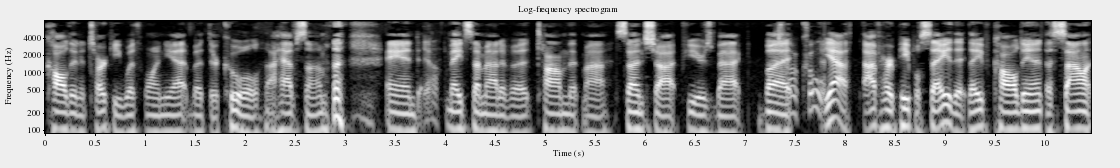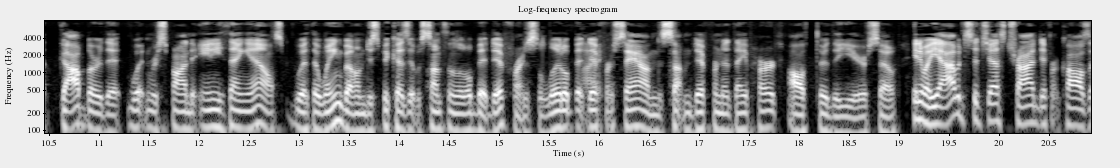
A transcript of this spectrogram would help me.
called in a turkey with one yet, but they're cool. I have some and yeah. made some out of a tom that my son shot a few years back. But oh, cool. yeah, I've heard people say that they've called in a silent gobbler that wouldn't respond to anything else with a wing bone just because it was something a little bit different, just a little bit right. different sound, something different that they've heard all through the year. So anyway, yeah, I would suggest trying different calls.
